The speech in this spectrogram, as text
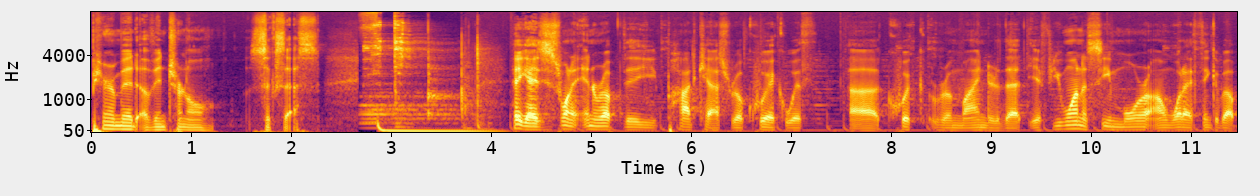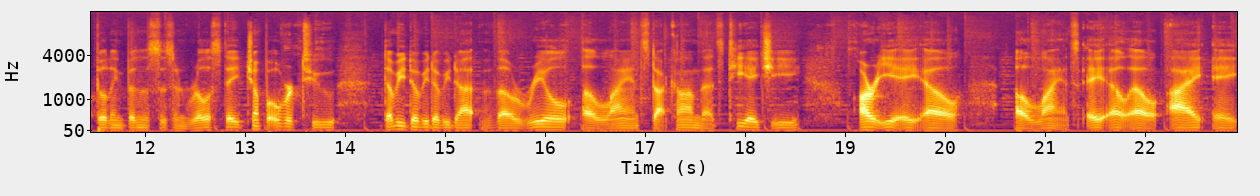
Pyramid of Internal Success. Hey guys, just want to interrupt the podcast real quick with a quick reminder that if you want to see more on what I think about building businesses in real estate, jump over to www.therealalliance.com. That's T H E R E A L Alliance, A L L I A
